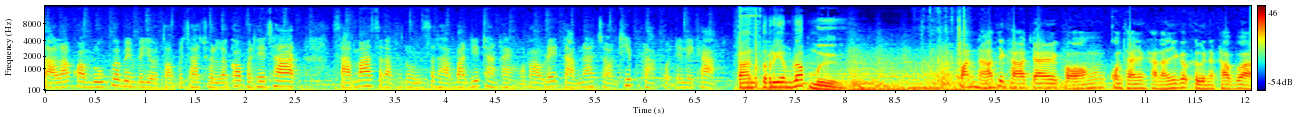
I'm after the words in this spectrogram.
สาระความรู้เพื่อเป็นประโยชน์ต่อประชาชนและก็ประเทศชาติ สามารถสนับสนุนสถาบันทิศทางไทยของเราได้ตามหน้าจอที่ปรากฏได้เลยค่ะ การเตรียมรับมือปัญหาที่คาใจของคนไทยในขณะนี้ก็คือนะครับว่า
